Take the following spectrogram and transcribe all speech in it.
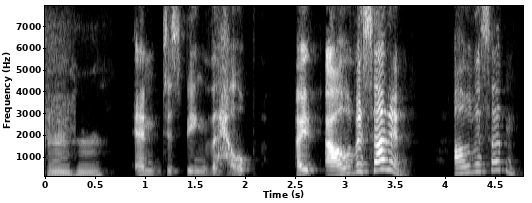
mm-hmm. and just being the help. I all of a sudden, all of a sudden,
